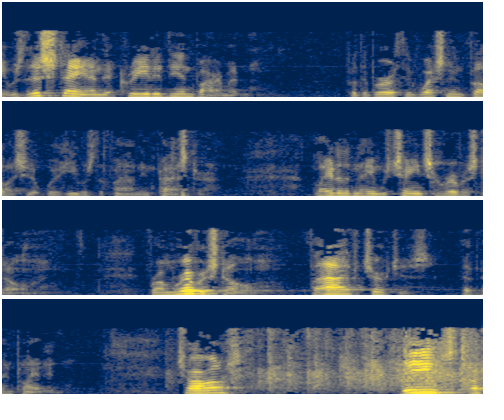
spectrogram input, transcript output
It was this stand that created the environment for the birth of Wesleyan Fellowship, where he was the founding pastor. Later, the name was changed to Riverstone. From Riverstone, five churches have been planted. Charles, these are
